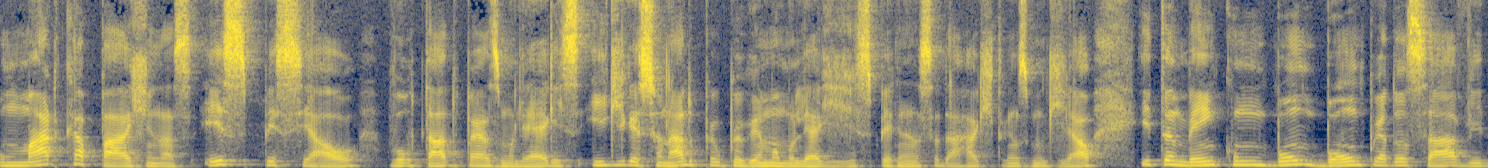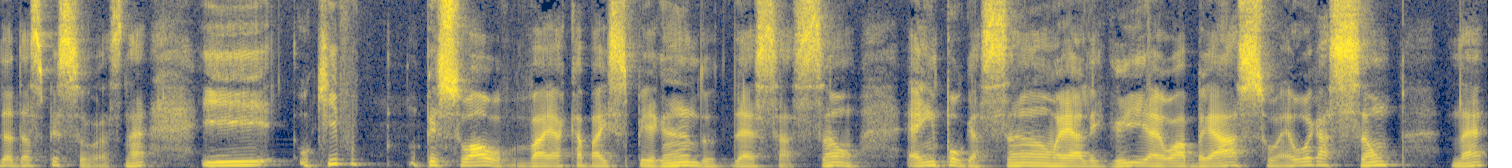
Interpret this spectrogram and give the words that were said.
um marca-páginas especial voltado para as mulheres e direcionado para o programa Mulheres de Esperança da Rádio Transmundial e também com um bombom para adoçar a vida das pessoas, né? E o que o pessoal vai acabar esperando dessa ação é empolgação, é alegria, é o abraço, é oração, né?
